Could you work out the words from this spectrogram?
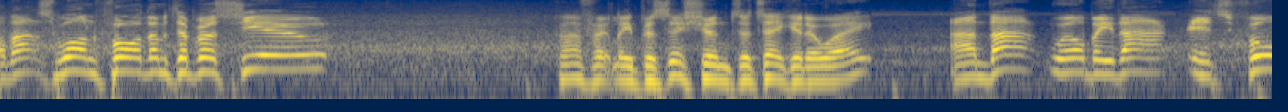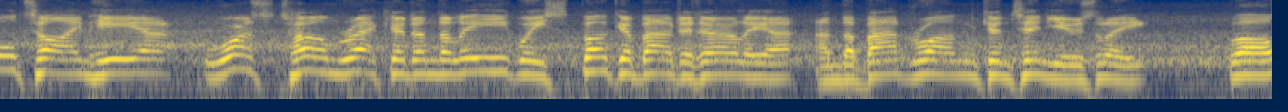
Well, that's one for them to pursue. Perfectly positioned to take it away. And that will be that. It's full time here. Worst home record in the league. We spoke about it earlier. And the bad run continues, Lee. Well,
